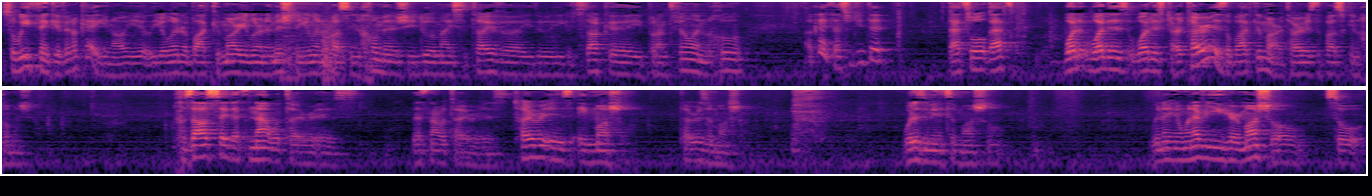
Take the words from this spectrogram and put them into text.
So we think of it, okay, you know, you, you learn a block Gemara, you learn a Mishnah, you learn a Pasuk in Chumash, you do a Ma'aseh Taiva, you do you give tzedakah, you put on tefillin, v'chul. Okay, that's what you did. That's all. That's what. What is what is Torah? Torah is the block Gemara. Torah is the Pasuk in Chumash. Chazal say that's not what Torah is. That's not what Torah is. Torah is a mashal. Torah is a mashal. What does it mean it's a mashal? When, you know, whenever you hear mashal, so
